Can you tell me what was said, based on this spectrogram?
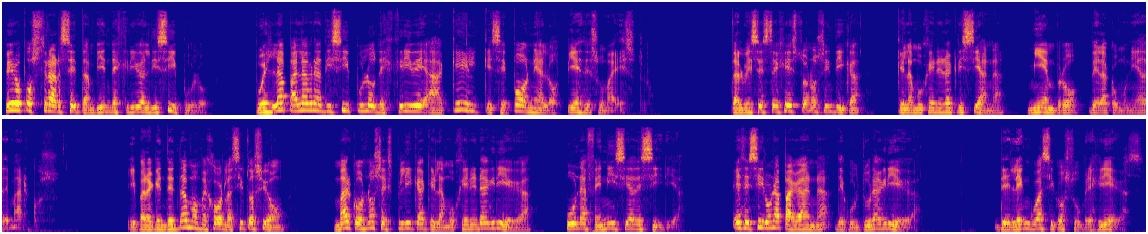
Pero postrarse también describe al discípulo, pues la palabra discípulo describe a aquel que se pone a los pies de su maestro. Tal vez este gesto nos indica que la mujer era cristiana, miembro de la comunidad de Marcos. Y para que entendamos mejor la situación, Marcos nos explica que la mujer era griega, una fenicia de Siria, es decir, una pagana de cultura griega, de lenguas y costumbres griegas.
